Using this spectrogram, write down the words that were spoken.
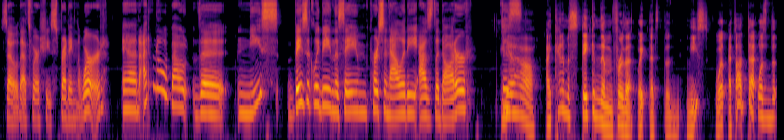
so that's where she's spreading the word. And I don't know about the niece basically being the same personality as the daughter. Yeah, I kind of mistaken them for the. Wait, that's the niece? Well, I thought that was the.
